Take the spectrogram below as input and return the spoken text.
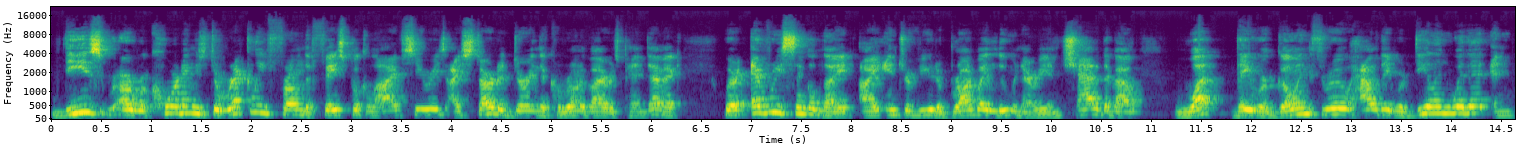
These are recordings directly from the Facebook Live series I started during the coronavirus pandemic, where every single night I interviewed a Broadway luminary and chatted about what they were going through, how they were dealing with it, and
